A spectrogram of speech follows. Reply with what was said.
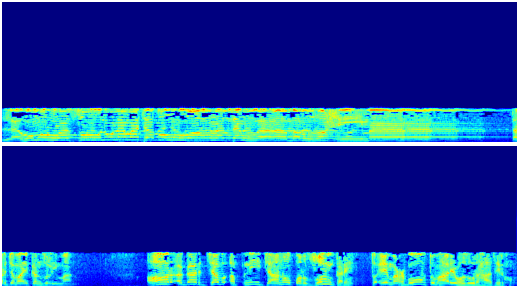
لهم الرسول لوجدوا الله توابا رحيما. ترجمہ کنز ایمان اور اگر جب اپنی جانوں پر ظلم کریں تو اے محبوب تمہارے حضور حاضر ہوں.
